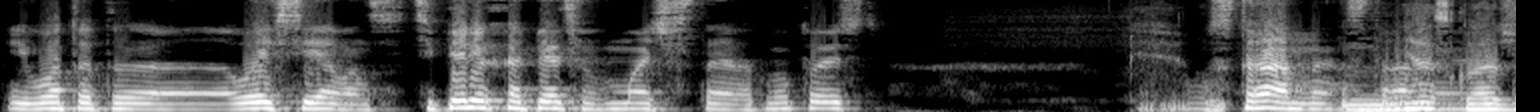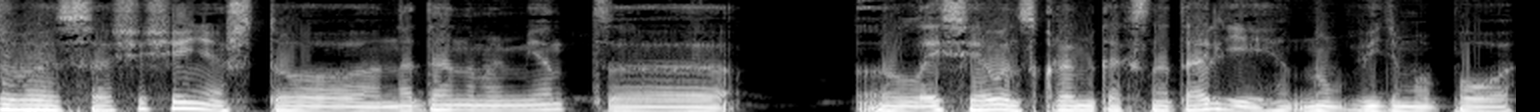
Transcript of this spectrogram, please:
и вот это Лейси Эванс. Теперь их опять в матч ставят. Ну, то есть, странно. У меня складывается вещь. ощущение, что на данный момент э, Лейси Эванс, кроме как с Натальей, ну, видимо, по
